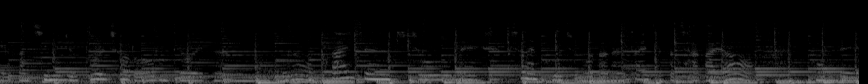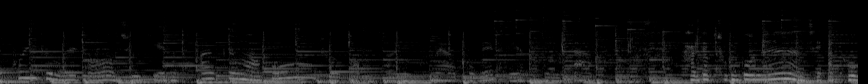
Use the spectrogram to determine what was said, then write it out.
약간 진주 펄처럼 되어 있는 거고요. 사이즈는 기존의 샤넬 브로치보다는 사이즈가 작아요. 그런데 포인트로 해서 주기에는 깔끔하고 좋을 것 같아서 구매하고 구매 예약입니다. 가격 정보는 제가 더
